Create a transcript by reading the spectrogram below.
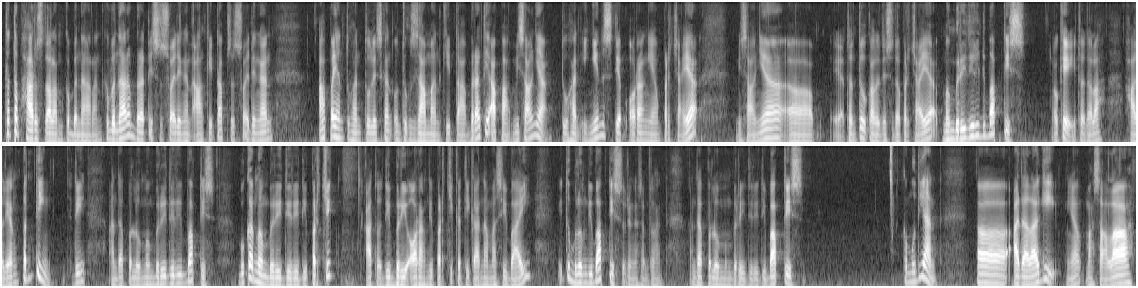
tetap harus dalam kebenaran. Kebenaran berarti sesuai dengan Alkitab, sesuai dengan apa yang Tuhan tuliskan untuk zaman kita. Berarti apa? Misalnya Tuhan ingin setiap orang yang percaya, misalnya uh, ya tentu kalau dia sudah percaya memberi diri dibaptis. Oke, itu adalah hal yang penting jadi Anda perlu memberi diri baptis, bukan memberi diri dipercik atau diberi orang dipercik ketika Anda masih bayi, itu belum dibaptis dengan sama Tuhan. Anda perlu memberi diri dibaptis. Kemudian uh, ada lagi ya masalah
